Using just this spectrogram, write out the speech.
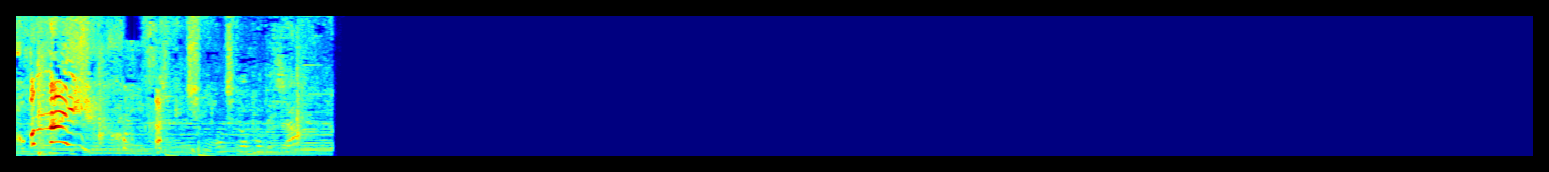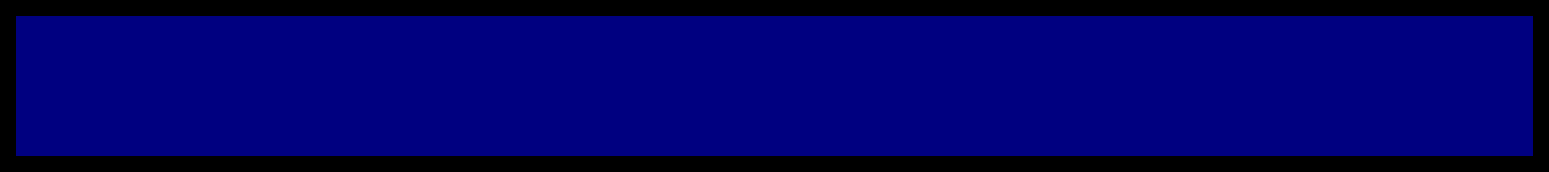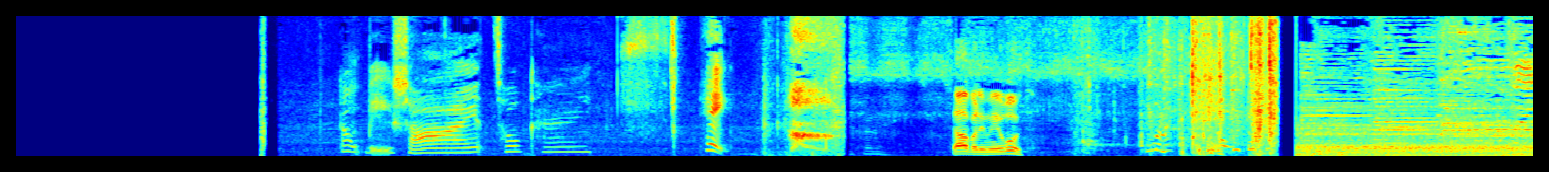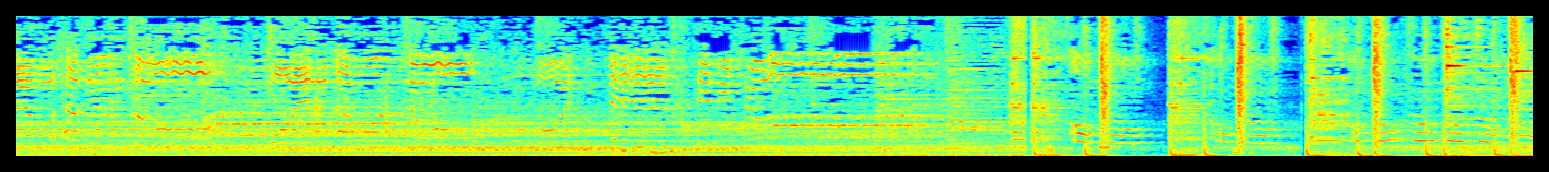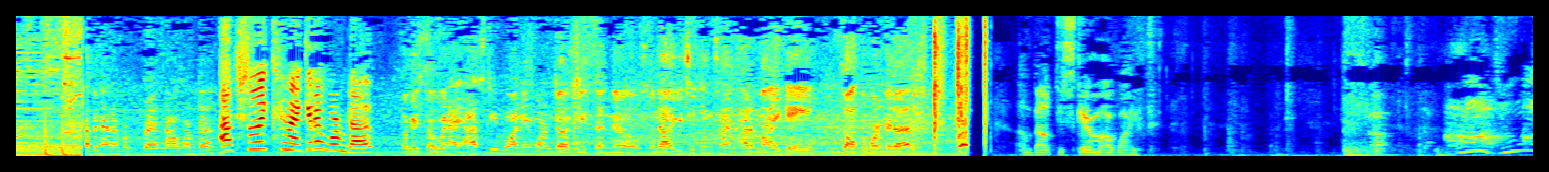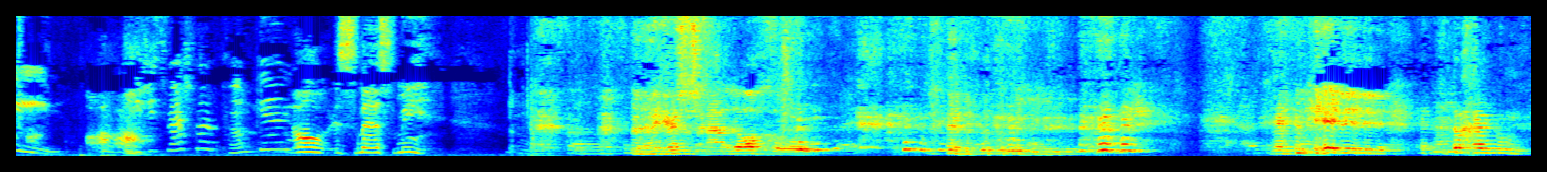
Oh, nee! Don't be shy. It's okay. Hey. סע, אבל עם מהירות. warmed up? Actually, can I get it warmed up? Okay, so when I asked you wanted it warmed up, you said no. So now you're taking time out of my day so I have to warm it up? I'm about to scare my wife. What are you doing? Did you smash my pumpkin? Oh, it smashed me. Mijn hersenschade wel gewoon. Nee, nee, nee, nee. Dat ga ik doen.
